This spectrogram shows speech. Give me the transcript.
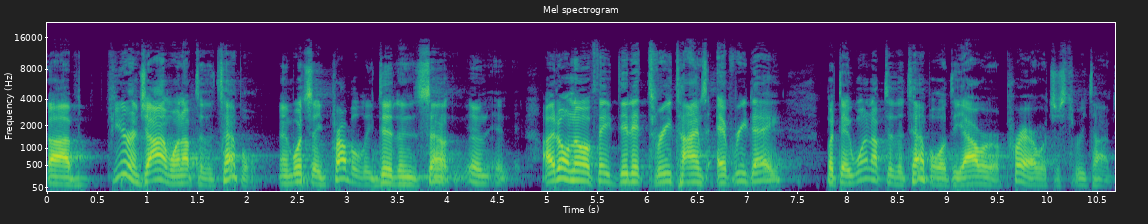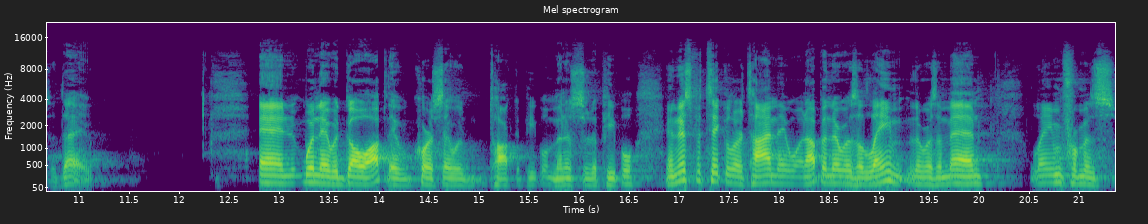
Uh, Peter and John went up to the temple, and which they probably did. In, in, I don't know if they did it three times every day, but they went up to the temple at the hour of prayer, which is three times a day. And when they would go up, they of course they would talk to people, minister to people. In this particular time, they went up, and there was a lame, there was a man lame from his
